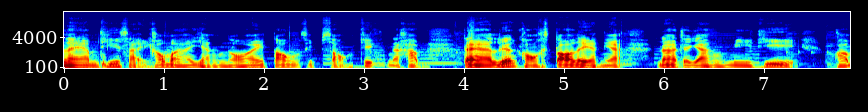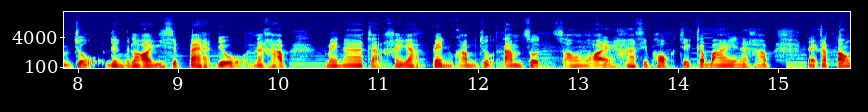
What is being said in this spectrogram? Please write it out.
แรมที่ใส่เข้ามาอย่างน้อยต้อง 12จิกนะครับ แต่เรื่องของ Storage เนี่ย น่าจะยังมีที่ ความจุ 128 อยู่นะครับ ไม่น่าจะขยับเป็นความจุต่ำสุด 256จิกะไบต์นะครับ แต่ก็ต้อง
